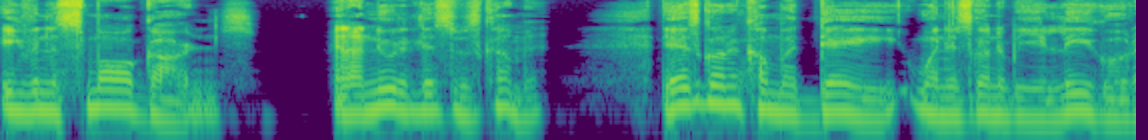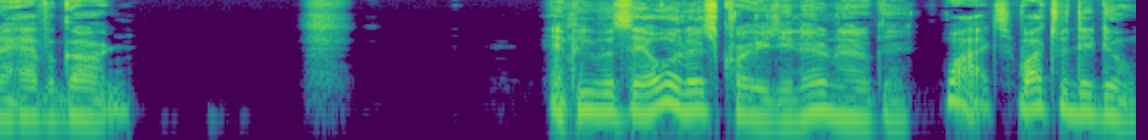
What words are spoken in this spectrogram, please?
Even the small gardens. And I knew that this was coming. There's going to come a day when it's going to be illegal to have a garden. And people say, oh, that's crazy. They're not okay. Watch, watch what they do.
